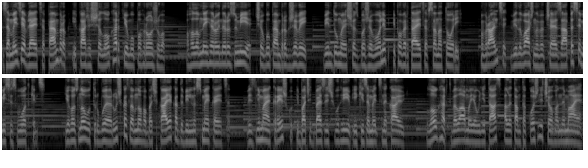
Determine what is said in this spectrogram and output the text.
Замить з'являється Пемброк і каже, що Локгард йому погрожував. Головний герой не розуміє, чи був Пемброк живий. Він думає, що збожеволів і повертається в санаторій. Вранці він уважно вивчає записи місіс Воткінс. Його знову турбує ручка зливного бачка, яка довільно смикається. Він знімає кришку і бачить безліч вугрів, які за мить зникають. Локгард виламує унітаз, але там також нічого немає.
